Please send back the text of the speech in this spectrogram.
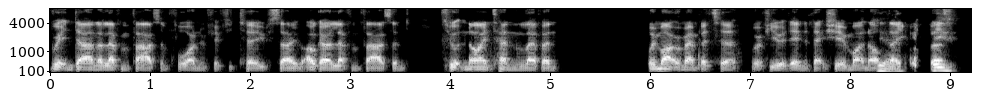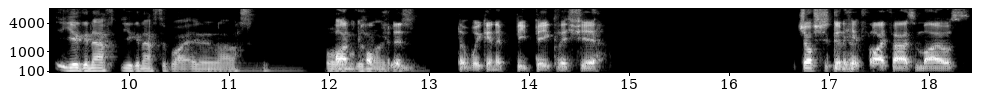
written down 11,452, so I'll go 11,000. So we've got 9, 10, 11. We might remember to review it at the end of next year, might not Yeah. David, but you're going to have you're going to have to write in and ask. I'm confident. that we're going to be big this year. Josh is going to Yeah. hit 5,000 miles.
